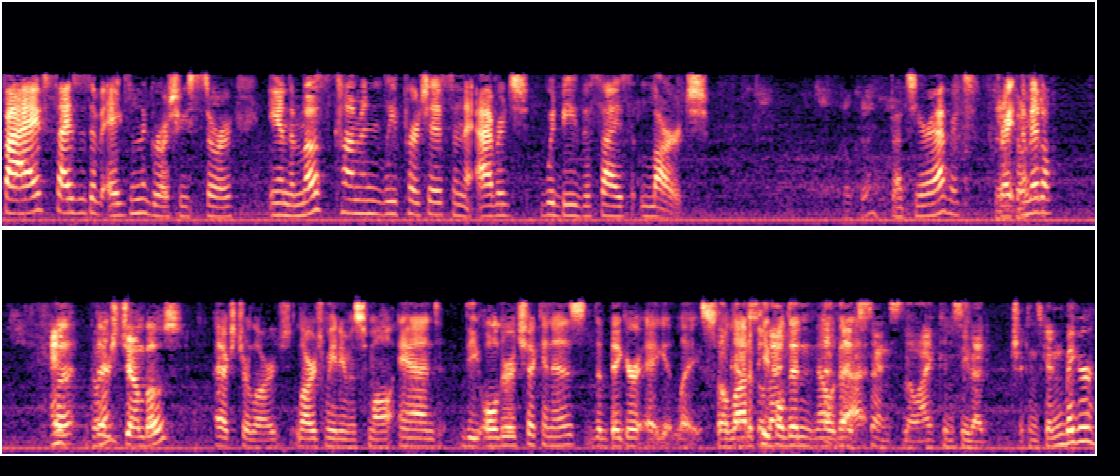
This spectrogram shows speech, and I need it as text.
five sizes of eggs in the grocery store, and the most commonly purchased and the average would be the size large. Okay. That's your average, right in the Fantastic. middle. But go there's ahead. jumbos, extra large, large, medium, and small. And the older a chicken is, the bigger egg it lays. So a lot of so people that- didn't know that. that. makes sense, though. I can see that chickens getting bigger,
